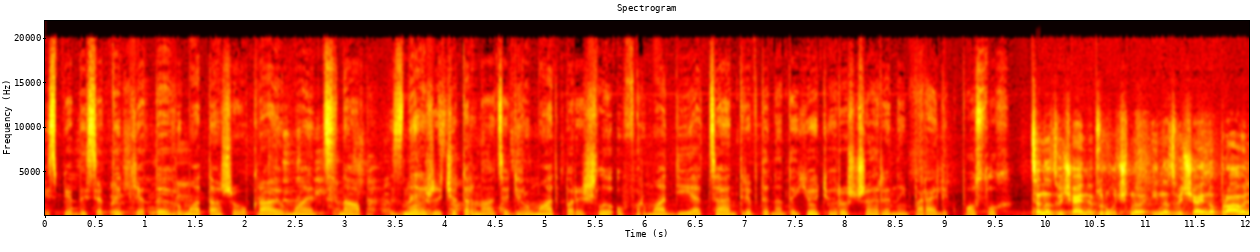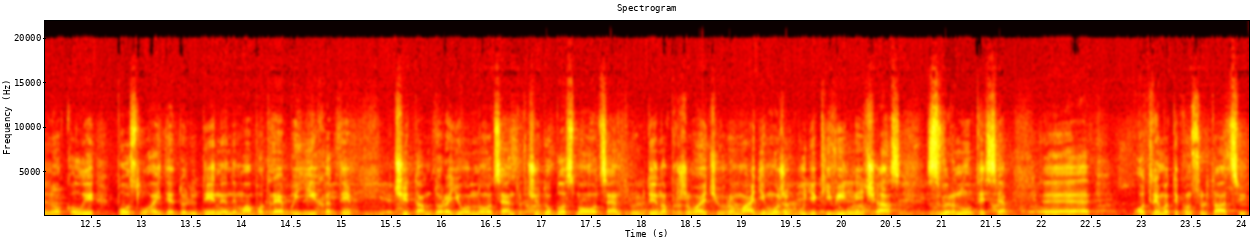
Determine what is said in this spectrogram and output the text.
із 55 громад нашого краю має ЦНАП. З них же 14 громад перейшли у формат дія-центрів, де надають розширений перелік послуг. Це надзвичайно зручно і надзвичайно правильно, коли послуга йде до людини, нема потреби їхати чи там до районного центру, чи до обласного центру. Людина, проживаючи в громаді, може в будь-який вільний час звернутися, е, отримати консультацію.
